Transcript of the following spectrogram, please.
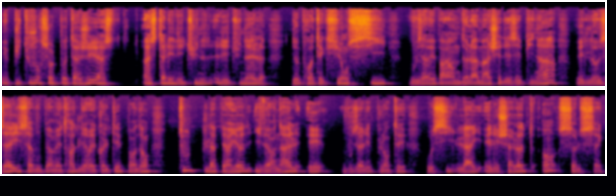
Et puis, toujours sur le potager, installer des, tunnels de protection si vous avez par exemple de la mâche et des épinards et de l'oseille, ça vous permettra de les récolter pendant toute la période hivernale et vous allez planter aussi l'ail et l'échalote en sol sec.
